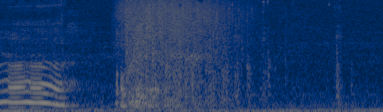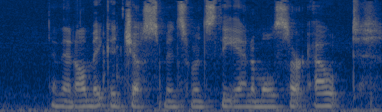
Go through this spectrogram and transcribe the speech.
uh, over there. And then I'll make adjustments once the animals are out.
